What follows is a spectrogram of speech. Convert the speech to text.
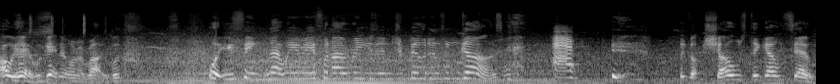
Oh yeah, we're getting it on the road. We're, what, you think that we're here for no reason, just building some cars? We've got shows to go to.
